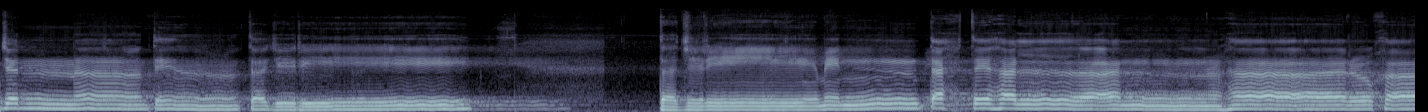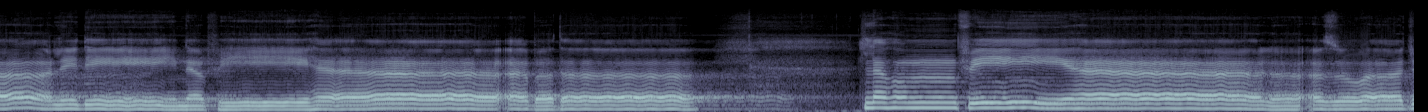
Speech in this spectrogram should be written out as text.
جنات تجري تجري من تحتها الأنهار خالدين فيها أبدا. لهم فيها أزواج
